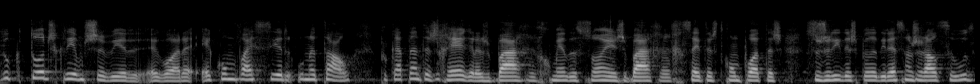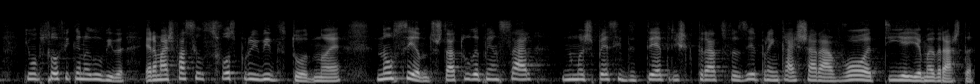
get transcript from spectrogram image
Do que todos queremos saber agora é como vai ser o Natal, porque há tantas regras, barra recomendações, barra receitas de compotas sugeridas pela Direção-Geral de Saúde, que uma pessoa fica na dúvida. Era mais fácil se fosse proibido de todo, não é? Não sendo, está tudo a pensar numa espécie de Tetris que terá de fazer para encaixar a avó, a tia e a madrasta.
